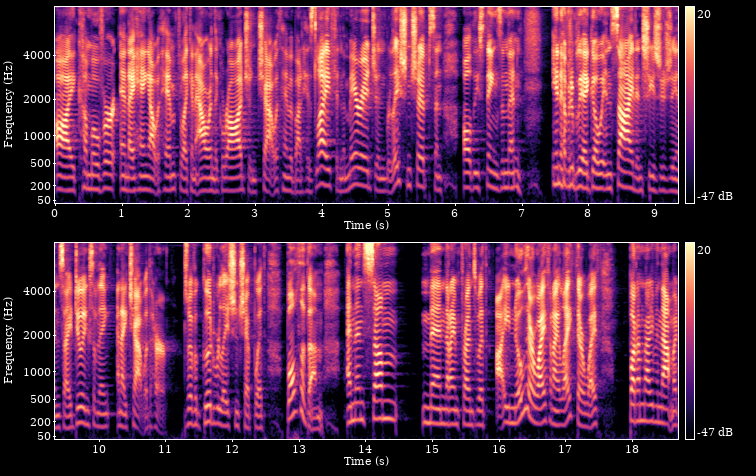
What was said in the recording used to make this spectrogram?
I come over and I hang out with him for like an hour in the garage and chat with him about his life and the marriage and relationships and all these things. And then inevitably I go inside and she's usually inside doing something and I chat with her. So I have a good relationship with both of them. And then some men that I'm friends with, I know their wife and I like their wife, but I'm not even that much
